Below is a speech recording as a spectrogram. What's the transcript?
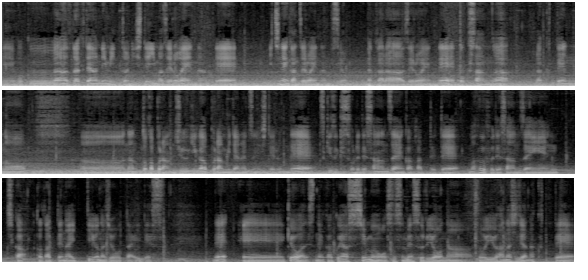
えー僕が楽天アンリミットにして今0円なんで1年間0円なんですよ。だから0円で奥さんが楽天のなんとかプラン10ギガプランみたいなやつにしてるんで月々それで3000円かかってて、まあ、夫婦で3000円しかかかってないっていうような状態です。で、えー今日はですね格安 SIM をおすすめするようなそういう話じゃなくて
